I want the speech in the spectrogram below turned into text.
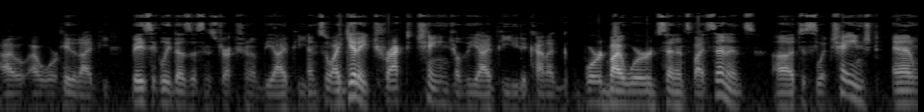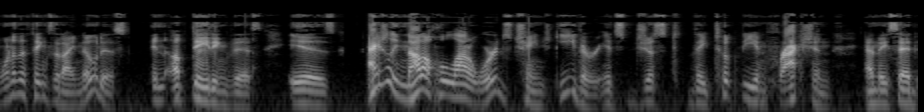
I, I work at IP basically does this instruction of the IP and so I get a tracked change of the IP to kind of word by word sentence by sentence uh, to see what changed. And one of the things that I noticed in updating this is actually not a whole lot of words changed either. It's just they took the infraction and they said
